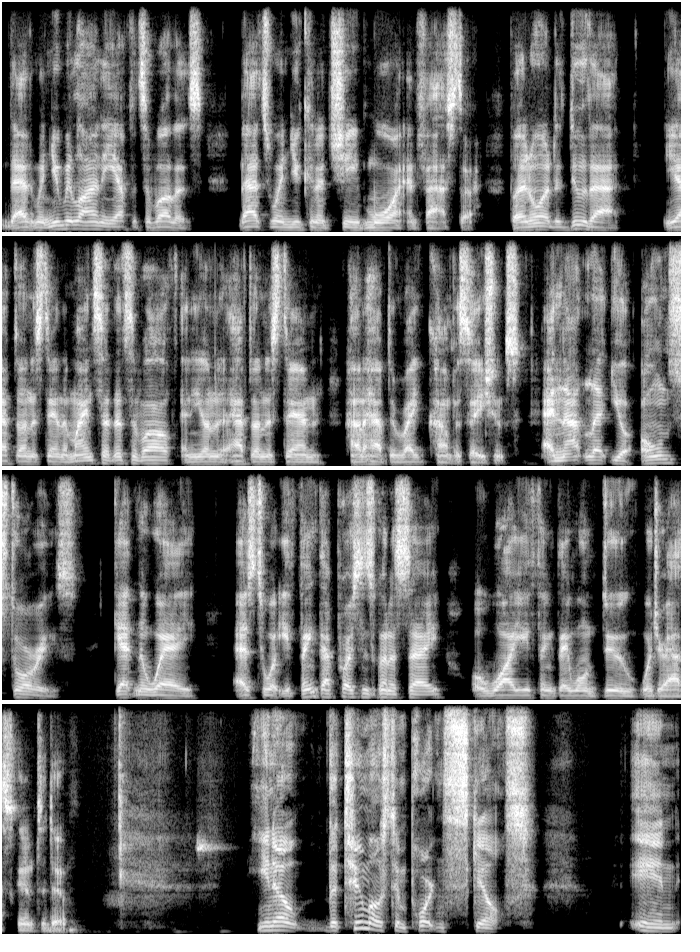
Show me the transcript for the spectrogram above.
That when you rely on the efforts of others, that's when you can achieve more and faster. But in order to do that, you have to understand the mindset that's involved and you have to understand how to have the right conversations and not let your own stories get in the way as to what you think that person is going to say or why you think they won't do what you're asking them to do. You know, the two most important skills in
